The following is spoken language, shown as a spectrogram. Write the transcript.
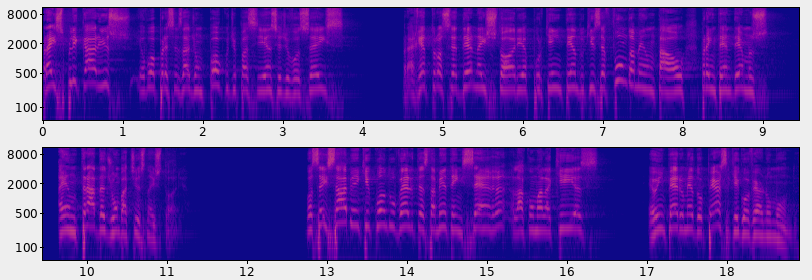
Para explicar isso, eu vou precisar de um pouco de paciência de vocês para retroceder na história, porque entendo que isso é fundamental para entendermos a entrada de João Batista na história. Vocês sabem que quando o Velho Testamento encerra, lá com Malaquias, é o Império Medo-Persa que governa o mundo.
